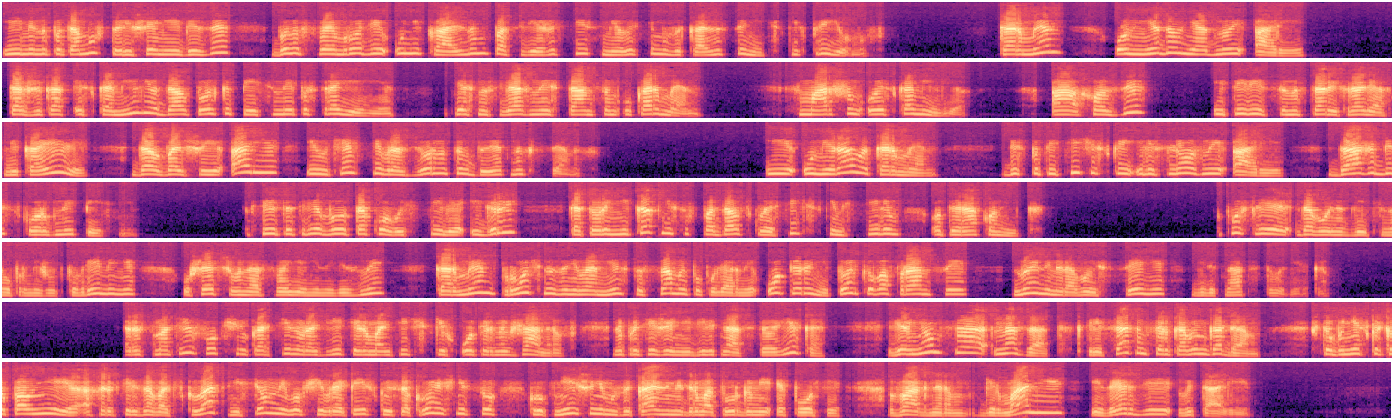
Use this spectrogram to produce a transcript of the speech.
И именно потому, что решение Безе было в своем роде уникальным по свежести и смелости музыкально-сценических приемов. Кармен он не дал ни одной арии, так же как Эскамильо дал только песенные построения, тесно связанные с танцем у Кармен, с маршем у Эскамильо, а Хозе и певица на вторых ролях Микаэли дал большие арии и участие в развернутых дуэтных сценах. И умирала Кармен без патетической или слезной арии, даже без скорбной песни. Все это требовало такого стиля игры, который никак не совпадал с классическим стилем опера-комик. После довольно длительного промежутка времени, ушедшего на освоение новизны, Кармен прочно заняла место самой популярной оперы не только во Франции, но и на мировой сцене XIX века. Рассмотрев общую картину развития романтических оперных жанров на протяжении XIX века, вернемся назад, к 30-40-м годам, чтобы несколько полнее охарактеризовать вклад, внесенный в общеевропейскую сокровищницу крупнейшими музыкальными драматургами эпохи — Вагнером в Германии и Верди в Италии.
